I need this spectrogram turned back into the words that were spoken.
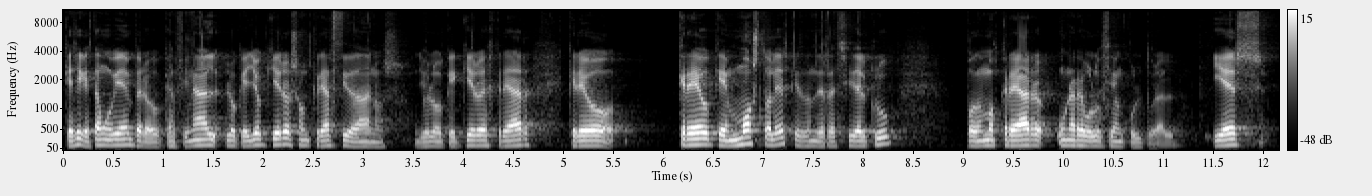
que sí, que está muy bien, pero que al final lo que yo quiero son crear ciudadanos. Yo lo que quiero es crear, creo, creo que en Móstoles, que es donde reside el club, podemos crear una revolución cultural. Y es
